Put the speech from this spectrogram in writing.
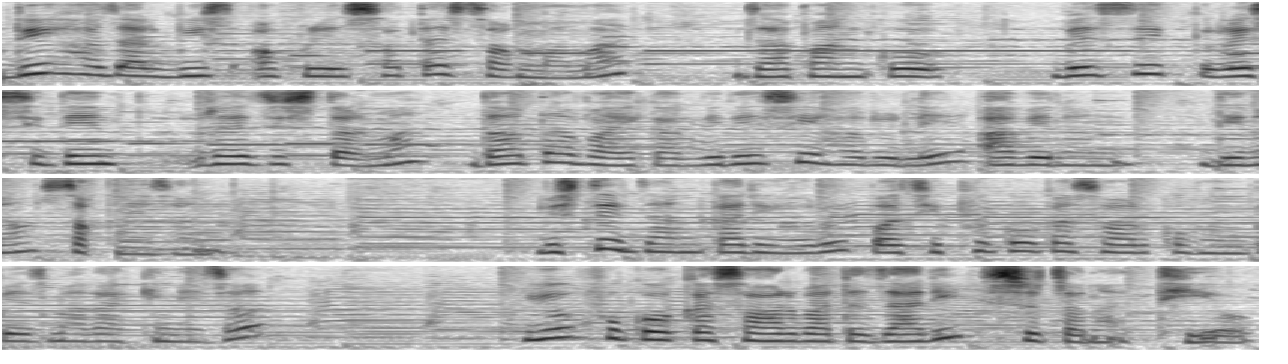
दुई हजार बिस अप्रिल सत्ताइससम्ममा जापानको बेसिक रेसिडेन्ट रेजिस्टरमा दर्ता भएका विदेशीहरूले आवेदन दिन सक्नेछन्। विस्तृत जानकारीहरू पछि फुकोका सहरको होम पेजमा राखिनेछ। यो फुकोका सहरबाट जारी सूचना थियो।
